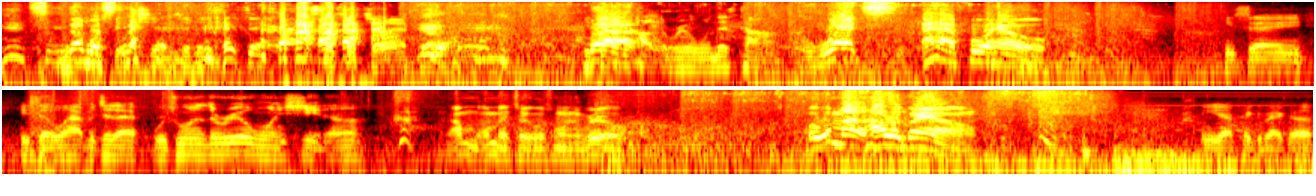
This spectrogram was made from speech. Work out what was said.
See, that was slap. Shut your shut your ass up. He said, I caught the real one this time. What? I have full health. He said, he said, what happened to that? Which one's the real one shit, huh? I'm, I'm gonna tell you which one the real. But what my hologram? You gotta pick it back up.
